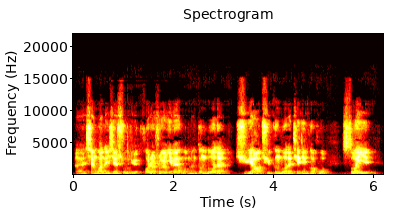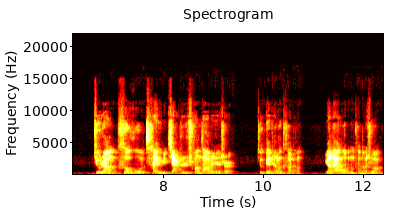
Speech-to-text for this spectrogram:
呃相关的一些数据，或者说因为我们更多的需要去更多的贴近客户，所以就让客户参与价值创造这件事儿就变成了可能。原来我们可能说。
